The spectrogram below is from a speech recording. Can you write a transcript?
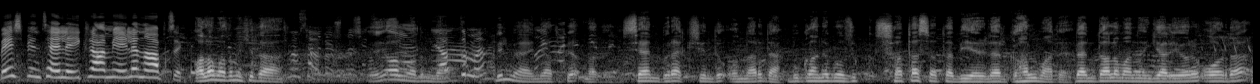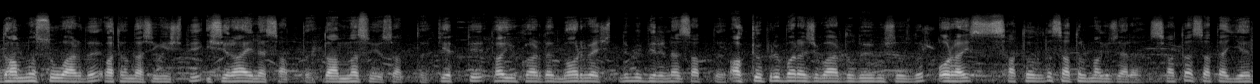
5000 TL ikramiye ile ne yaptık? Alamadım ki daha. Nasıl aldınız? E, almadım da. Yattı mı? Bilmeyen yatıp yatmadı. Sen bırak şimdi onları da. Bu kanı bozuk sata sata bir yerler kalmadı. Ben Dalaman'dan geliyorum. Orada damla su vardı. Vatandaşın içti. İsrail'e sattı. Damla suyu sattı. Gitti ta yukarıda Norveçli mi birine sattı. Akköprü Barajı vardı duymuşsunuzdur. Orayı satıldı satılmak üzere. Sata sata yer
